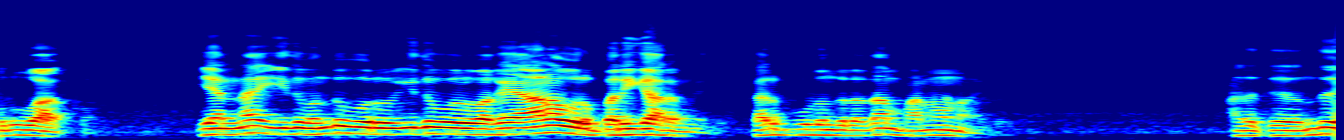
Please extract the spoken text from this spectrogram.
உருவாக்கும். ஏன்னா இது வந்து ஒரு இது ஒரு வகையான ஒரு பரிகாரம் இது. கருப்பு உளுந்தில் தான் பண்ணணும் இது. அதுக்கு வந்து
